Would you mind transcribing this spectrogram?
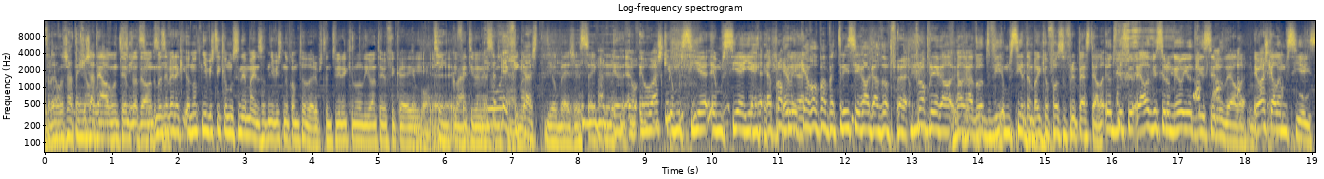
trailer já tem Já tem algum tempo, sim, já tem sim, algum Mas sim. a ver, aqui- eu não tinha visto aquilo no cinema ainda, só tinha visto no computador. e, Portanto, vir aquilo ali ontem eu fiquei bom. eh, Sim, claro. efetivamente. O que é que ficaste, Diogo Beja? Eu sei que. Eu, eu- eu acho que eu merecia, eu merecia e a própria. Henry Cavill para a Patrícia Galgador para. A própria Gal, Gal Gadot devia, merecia também que eu fosse o free pass dela. Eu devia ser- ela devia ser o meu e eu devia ser o dela. Eu acho que ela merecia isso.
